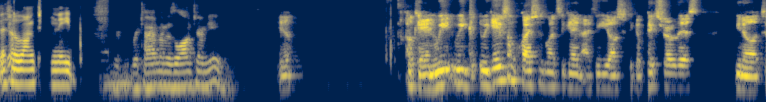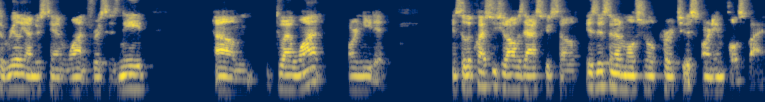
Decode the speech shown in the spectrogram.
That's Yep. a long term need. Retirement is a long term need. Yep. Okay, and we, we we gave some questions once again. I think you also take a picture of this, you know, to really understand want versus need. Um, do I want or need it? And so the question you should always ask yourself: Is this an emotional purchase or an impulse buy?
